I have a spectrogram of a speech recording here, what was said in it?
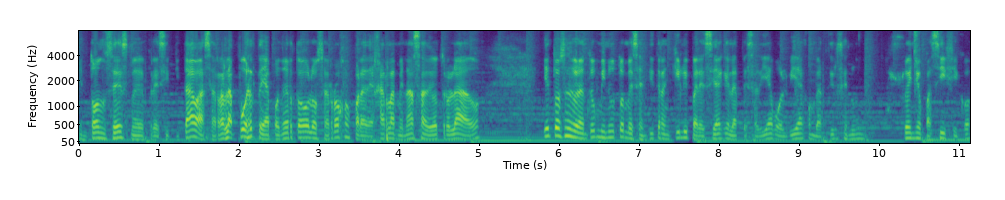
Entonces me precipitaba a cerrar la puerta y a poner todos los cerrojos para dejar la amenaza de otro lado. Y entonces durante un minuto me sentí tranquilo y parecía que la pesadilla volvía a convertirse en un sueño pacífico,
